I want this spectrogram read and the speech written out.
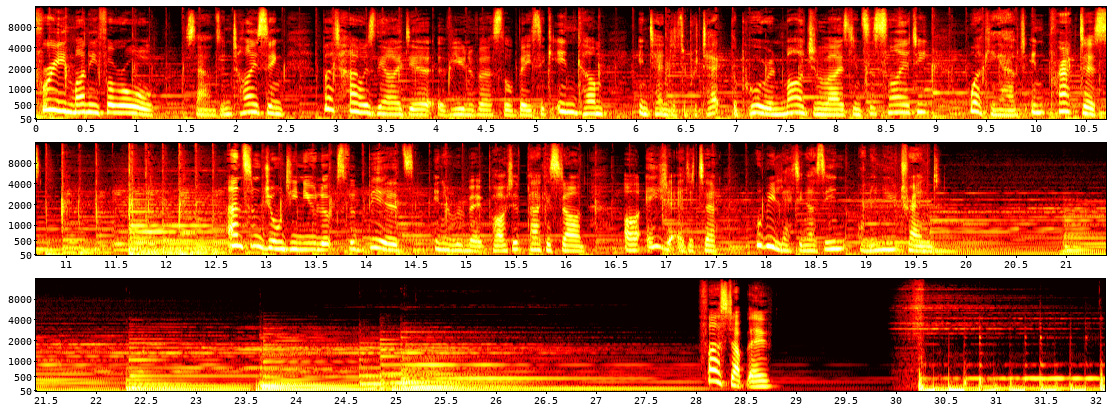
Free money for all sounds enticing, but how is the idea of universal basic income, intended to protect the poor and marginalised in society, working out in practice? And some jaunty new looks for beards in a remote part of Pakistan. Our Asia editor will be letting us in on a new trend. First up, though,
